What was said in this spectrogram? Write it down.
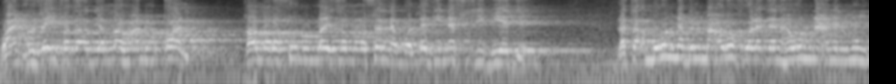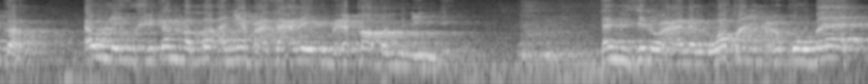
وعن حذيفة رضي الله عنه قال قال رسول الله صلى الله عليه وسلم والذي نفسي بيده لتأمرن بالمعروف ولتنهون عن المنكر أو ليوشكن الله أن يبعث عليكم عقابا من عنده. تنزل على الوطن العقوبات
